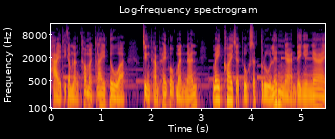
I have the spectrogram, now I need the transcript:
ภัยที่กำลังเข้ามาใกล้ตัว จึงทำให้พวกมันนั้นไม่ค่อยจะถูกศัตรูเล่นงานได้ง่าย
